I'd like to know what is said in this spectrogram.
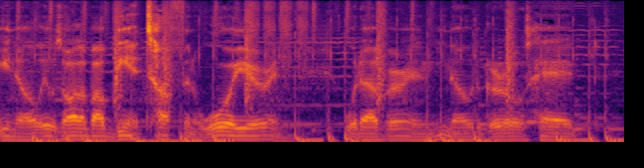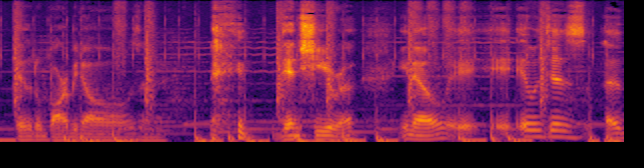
You know, it was all about being tough and a warrior and whatever. And you know, the girls had their little Barbie dolls and then She-Ra. You know, it, it, it was just a,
